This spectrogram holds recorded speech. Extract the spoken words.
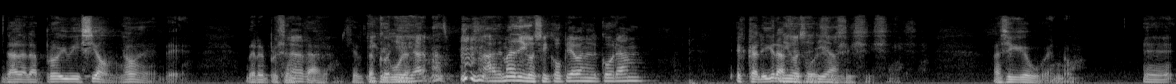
dada la prohibición ¿no? de, de- de representar Claro. ciertas Y, co- y figuras. además, además, digo, si copiaban el Corán, Es caligráfico, Digo, sería- eso, sí, sí, sí, sí. Así que bueno. eh,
